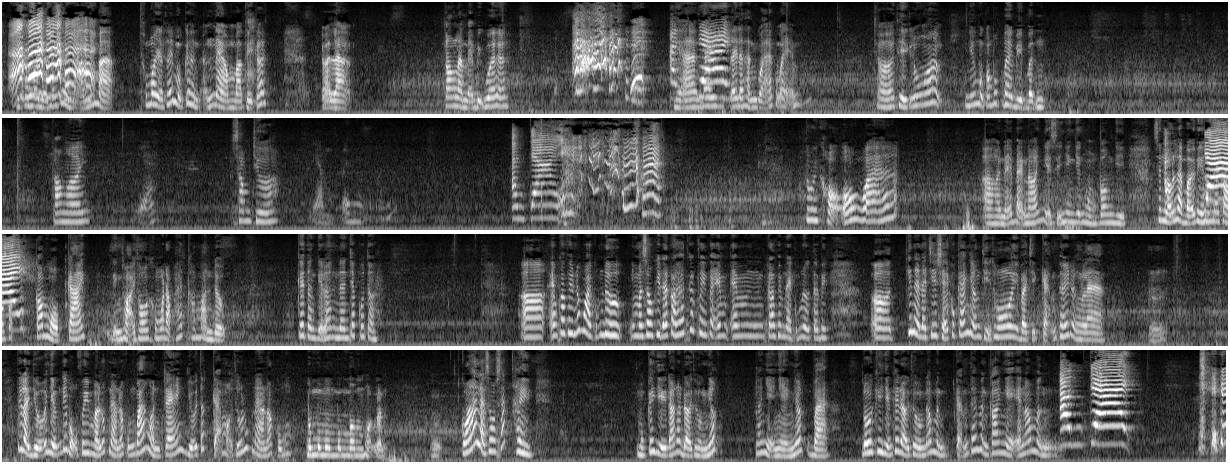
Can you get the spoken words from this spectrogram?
Không bao giờ thấy cái hình ảnh mà không bao giờ thấy một cái hình ảnh nào mà thì có gọi là con làm mẹ bị quê. Dạ đây đây là thành quả của em trời ơi thiệt luôn á. Như một con búp bê bị bệnh. Con ơi. Dạ. Xong chưa? Dạ anh trai. Tôi khổ quá. À, hồi nãy bạn nói nghệ sĩ nhân dân hồng vân gì? Xin lỗi là bởi vì hôm nay còn có, có một cái điện thoại thôi không có đọc hết comment được. Cái tên kia đó nên chắc cuối tuần à, em coi phim nước ngoài cũng được nhưng mà sau khi đã coi hết các phim của em em coi phim này cũng được tại vì ờ, cái này là chia sẻ của cá nhân chị thôi và chị cảm thấy rằng là ừ, tức là giữa những cái bộ phim mà lúc nào nó cũng quá hoành tráng giữa tất cả mọi thứ lúc nào nó cũng bùm bùm bùm bùm bùm hoặc là ừ, quá là sâu sắc thì một cái gì đó nó đời thường nhất nó nhẹ nhàng nhất và đôi khi những cái đời thường đó mình cảm thấy mình coi nhẹ nó mình anh trai!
